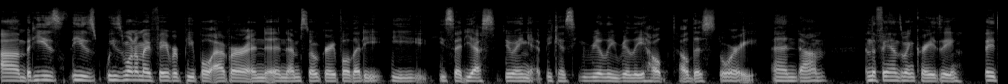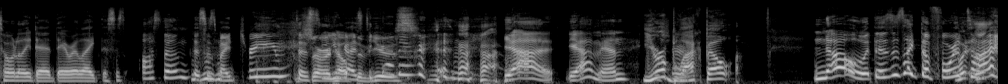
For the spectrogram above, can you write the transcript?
um, but he's he's he's one of my favorite people ever, and, and I'm so grateful that he he he said yes to doing it because he really really helped tell this story, and um and the fans went crazy. They totally did. They were like, "This is awesome. This is my dream." To Sure, it see you helped guys the views. together." yeah, yeah, man. You're a black belt. No, this is like the fourth What- time.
